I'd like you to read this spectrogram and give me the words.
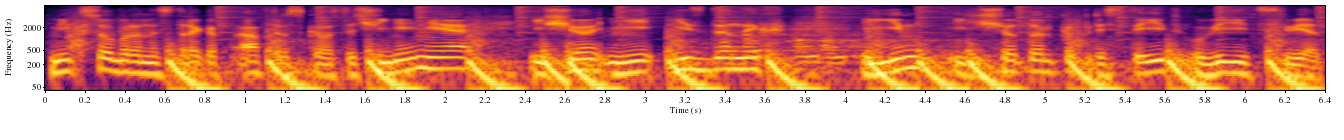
Микс собран из треков авторского сочинения, еще не изданных, и им еще только предстоит увидеть свет.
